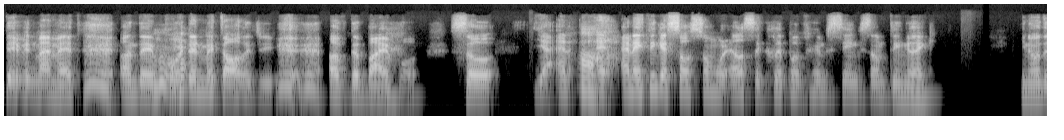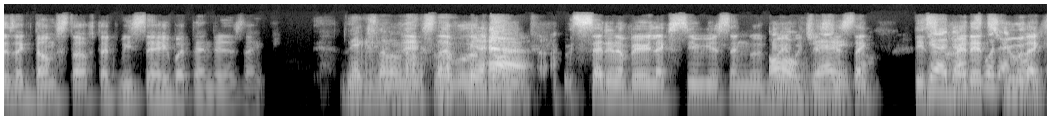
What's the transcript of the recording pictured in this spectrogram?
David Mamet on the important mythology of the Bible. So yeah, and, oh. and and I think I saw somewhere else a clip of him saying something like you know, there's like dumb stuff that we say, but then there's like next level, next level of yeah. dumb, said in a very like serious and good way, oh, which is just dumb. like discredits yeah, you, like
